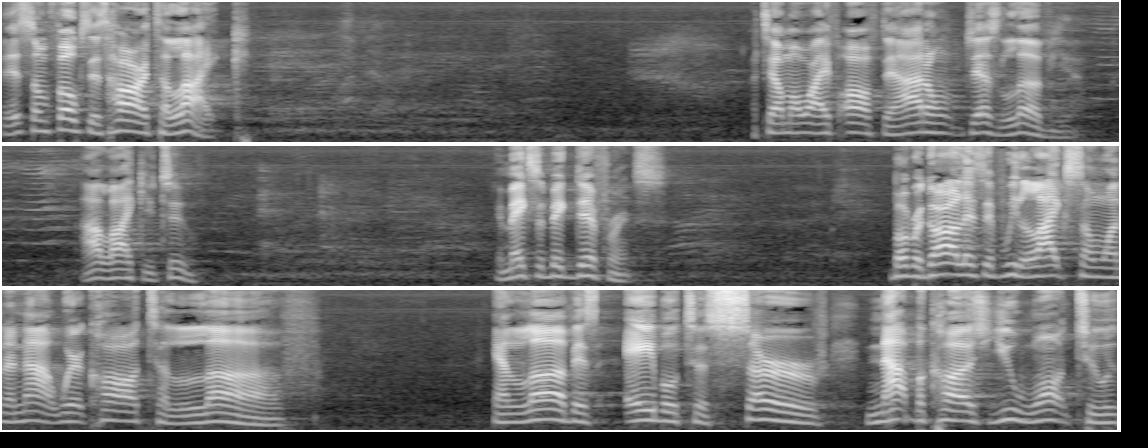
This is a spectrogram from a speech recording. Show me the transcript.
it's some folks it's hard to like. Tell my wife often, I don't just love you, I like you too. It makes a big difference. But regardless if we like someone or not, we're called to love. And love is able to serve not because you want to.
